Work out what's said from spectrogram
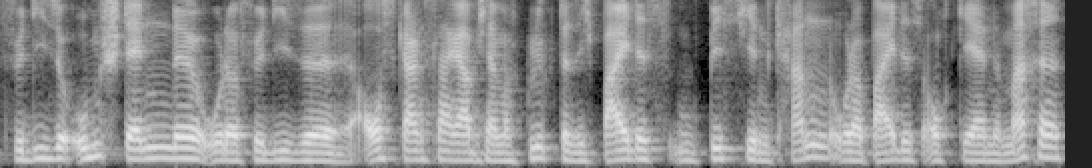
für diese Umstände oder für diese Ausgangslage habe ich einfach Glück, dass ich beides ein bisschen kann oder beides auch gerne mache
